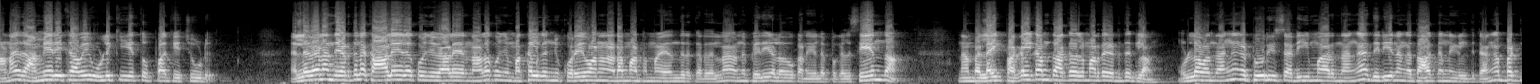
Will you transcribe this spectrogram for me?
ஆனால் இது அமெரிக்காவை உலுக்கிய துப்பாக்கி சூடு. நல்ல வேலை அந்த இடத்துல காலையில் கொஞ்சம் வேலையிறனால கொஞ்சம் மக்கள் கொஞ்சம் குறைவான நடமாட்டமாக இருந்திருக்கிறதெல்லாம் வந்து பெரிய அளவுக்கான இழப்புகள். சேர்ந்தான் நம்ம லைக் பகல்காம் தாக்குதல் மாதிரி தான் எடுத்துக்கலாம். உள்ளே வந்தாங்க இங்கே டூரிஸ்ட் அதிகமாக இருந்தாங்க திடீர்னு அங்கே தாக்கல் நிகழ்த்திட்டாங்க. பட்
